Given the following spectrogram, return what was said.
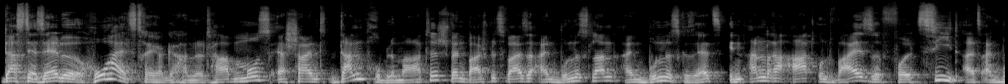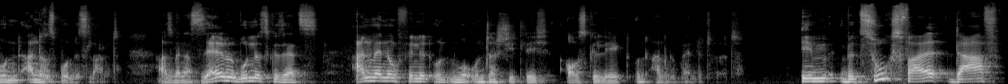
Dass derselbe Hoheitsträger gehandelt haben muss, erscheint dann problematisch, wenn beispielsweise ein Bundesland ein Bundesgesetz in anderer Art und Weise vollzieht als ein Bund, anderes Bundesland. Also wenn dasselbe Bundesgesetz Anwendung findet und nur unterschiedlich ausgelegt und angewendet wird. Im Bezugsfall darf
